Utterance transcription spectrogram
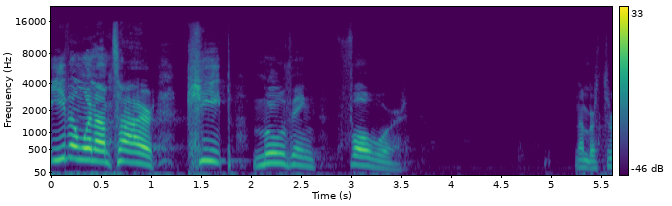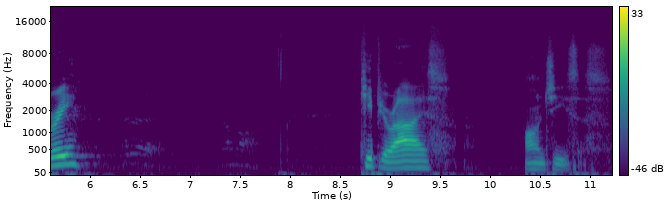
even when I'm tired, keep moving forward. Number three, keep your eyes on Jesus.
